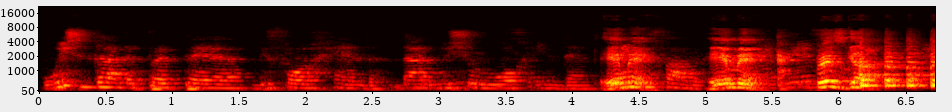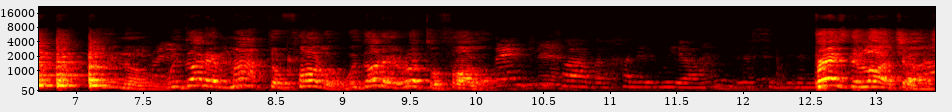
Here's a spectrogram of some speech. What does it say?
which God prepared beforehand that we should walk in them. Thank you, Amen. Father. Amen. Praise God. You know, we got a map to follow. We got a road to follow. Thank you, Father. Hallelujah. Blessed be the name. Praise the Lord, church.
